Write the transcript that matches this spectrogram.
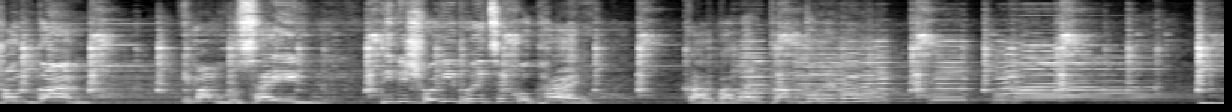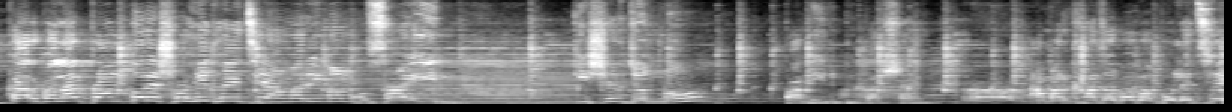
সন্তান ইমাম হুসাইন তিনি শহীদ হয়েছে কোথায়? কারবালার প্রান্তরে না? কারবালার প্রান্তরে শহীদ হয়েছে আমার ইমাম হুসাইন। কিসের জন্য? পানির পিপাসায়। আমার খাজা বাবা বলেছে,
